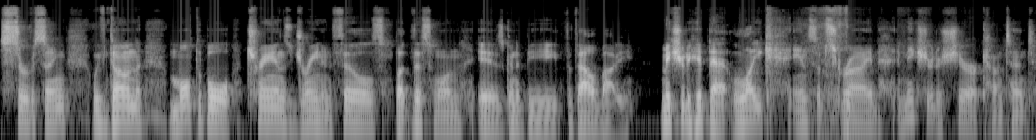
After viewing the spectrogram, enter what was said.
servicing. We've done multiple trans drain and fills, but this one is going to be the valve body. Make sure to hit that like and subscribe, and make sure to share our content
